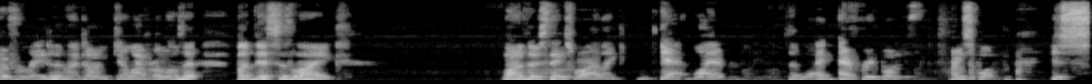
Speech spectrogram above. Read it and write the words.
overrated and I don't get why everyone loves it. But this is like one of those things where I like get why everybody loves it, why everybody's like, transport is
